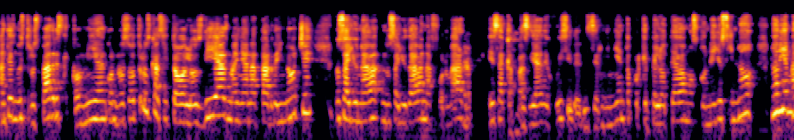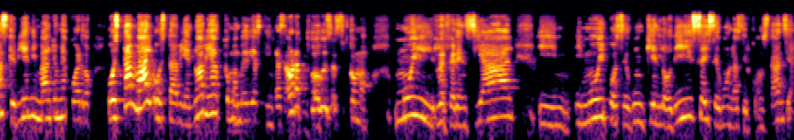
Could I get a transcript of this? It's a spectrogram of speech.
Antes nuestros padres que comían con nosotros casi todos los días, mañana, tarde y noche, nos, ayudaba, nos ayudaban a formar esa capacidad de juicio y de discernimiento, porque peloteábamos con ellos y no, no había más que bien y mal, yo me acuerdo, o está mal o está bien, no había como medias tintas. Ahora todo es así como muy referencial y, y muy pues según quien lo dice y según la circunstancia.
